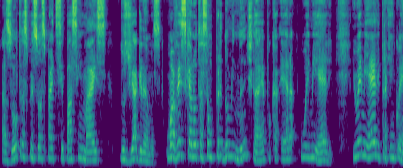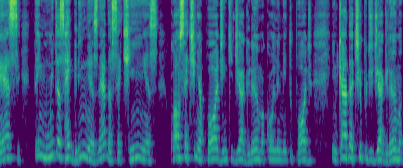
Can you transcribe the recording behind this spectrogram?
as outras pessoas participassem mais dos diagramas, uma vez que a notação predominante da época era o ML. E o ML, para quem conhece, tem muitas regrinhas, né, das setinhas, qual setinha pode, em que diagrama, qual elemento pode, em cada tipo de diagrama.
